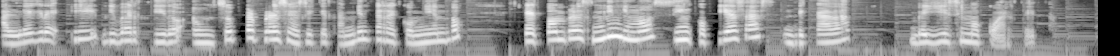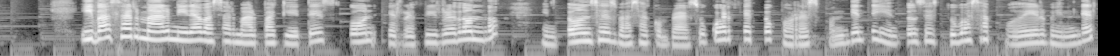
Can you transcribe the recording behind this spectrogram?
alegre y divertido a un super precio. Así que también te recomiendo que compres mínimo 5 piezas de cada bellísimo cuarteto. Y vas a armar, mira, vas a armar paquetes con el refri redondo. Entonces vas a comprar su cuarteto correspondiente y entonces tú vas a poder vender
